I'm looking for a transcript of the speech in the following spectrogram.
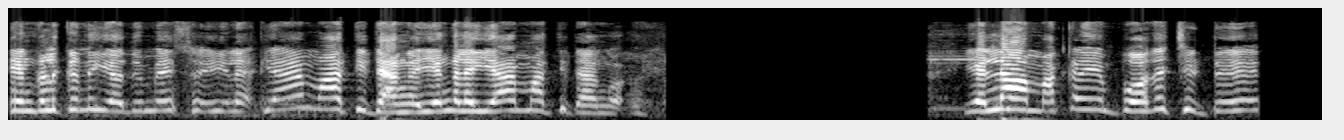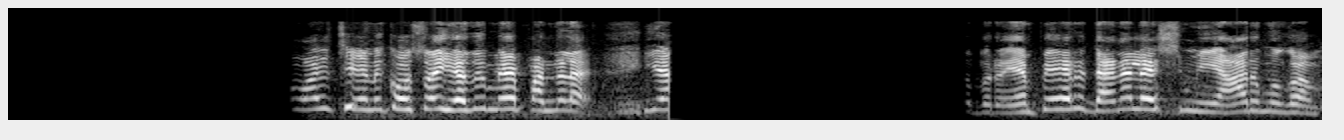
எங்களுக்குன்னு எதுவுமே செய்யல. ஏமாத்திட்டாங்க. எங்களை ஏமாத்திட்டாங்க. எல்லா மக்களையும் புதைச்சிட்டு உழைச்சு எனக்கோசம் எதுவுமே பண்ணல. என் என் தனலட்சுமி ஆறுமுகம்.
